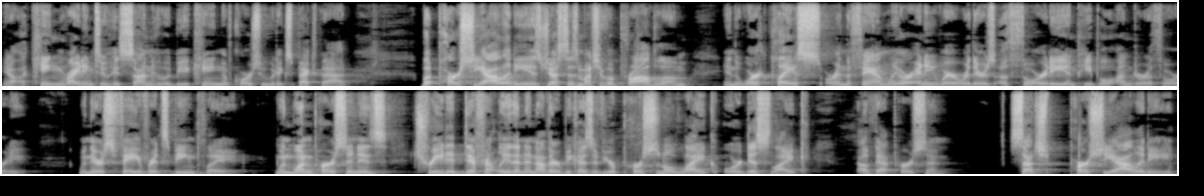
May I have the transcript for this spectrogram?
you know, a king writing to his son who would be a king, of course, we would expect that. But partiality is just as much of a problem in the workplace or in the family or anywhere where there's authority and people under authority when there's favorites being played, when one person is treated differently than another because of your personal like or dislike of that person. Such partiality,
